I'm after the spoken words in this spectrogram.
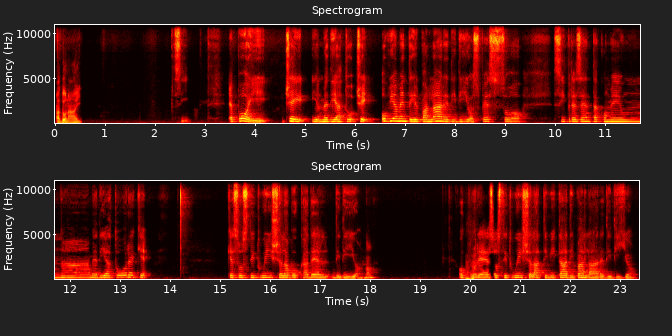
Adonai sì. E poi c'è il mediatore, cioè ovviamente il parlare di Dio spesso si presenta come un mediatore che, che sostituisce la bocca del, di Dio, no? Oppure uh-huh. sostituisce l'attività di parlare di Dio.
